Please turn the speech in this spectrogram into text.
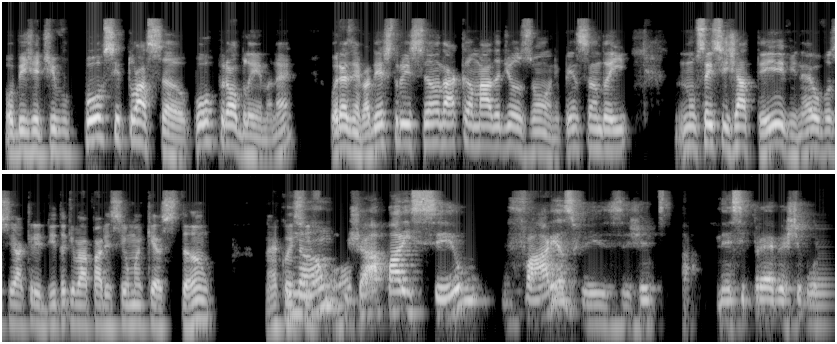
objetivo por situação, por problema, né? Por exemplo, a destruição da camada de ozônio, pensando aí, não sei se já teve, né? Ou você acredita que vai aparecer uma questão, né? Com esse não, já apareceu várias vezes. A gente tá nesse pré-vestibular,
